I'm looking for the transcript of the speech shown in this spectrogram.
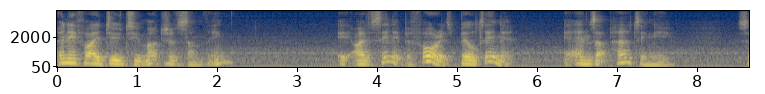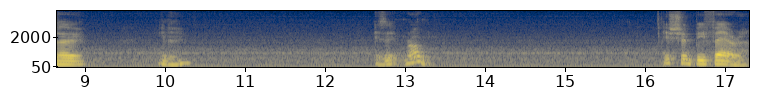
And if I do too much of something, it, I've seen it before. It's built in. It it ends up hurting you. So, you know, is it wrong? It should be fairer.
